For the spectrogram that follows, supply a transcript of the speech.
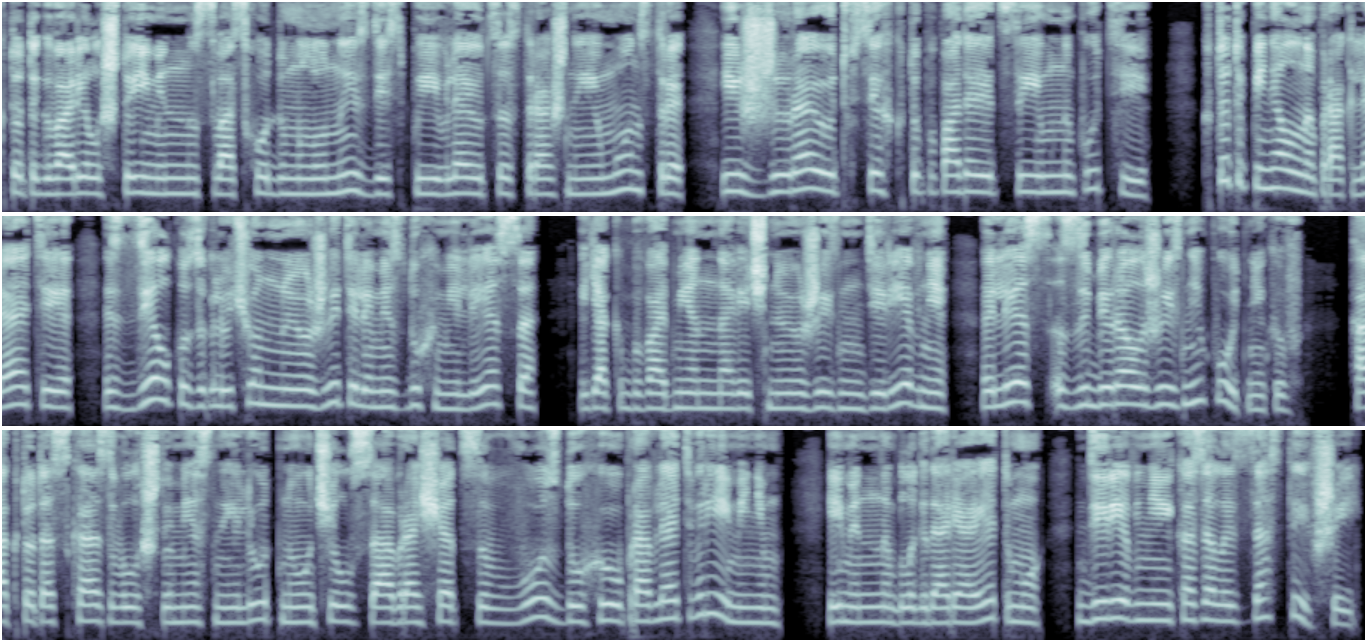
Кто-то говорил, что именно с восходом луны здесь появляются страшные монстры и сжирают всех, кто попадается им на пути. Кто-то пенял на проклятие, сделку, заключенную жителями с духами леса, якобы в обмен на вечную жизнь деревни, лес забирал жизни путников. А кто-то сказывал, что местный люд научился обращаться в воздух и управлять временем. Именно благодаря этому деревня и казалась застывшей.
